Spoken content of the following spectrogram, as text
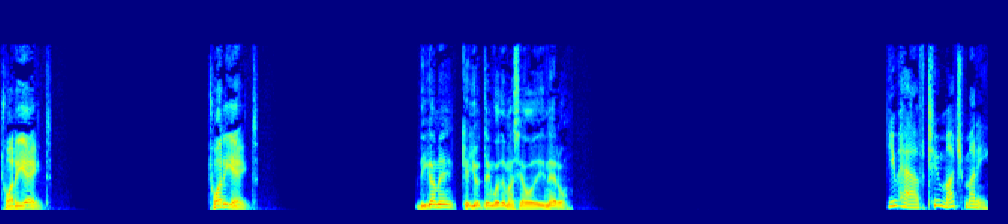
Twenty-eight. Twenty-eight. Dígame que yo tengo demasiado dinero. You have too much money.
